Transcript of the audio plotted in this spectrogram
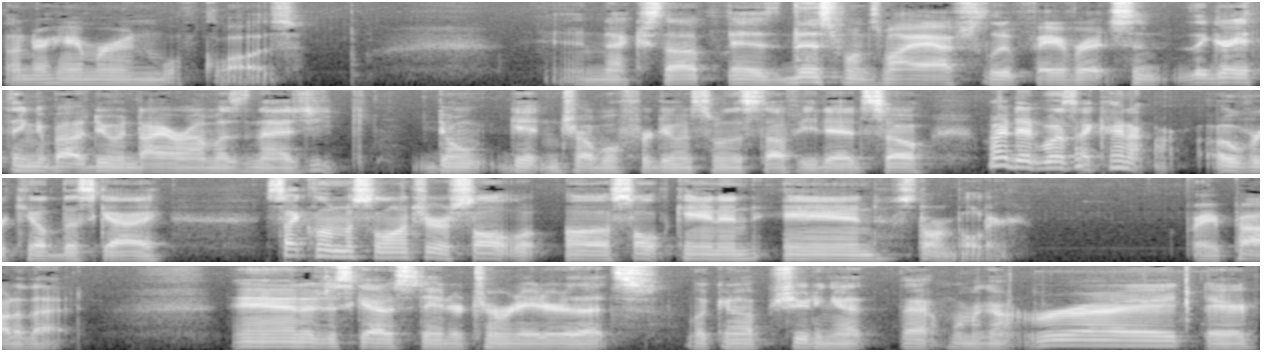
Thunderhammer and Wolf Claws. And next up is this one's my absolute favorite. Since the great thing about doing dioramas and that is you don't get in trouble for doing some of the stuff you did. So what I did was I kind of overkilled this guy. Cyclone missile launcher, assault uh, assault cannon, and storm bolter. Very proud of that. And I just got a standard Terminator that's looking up, shooting at that Hormagaunt right there.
